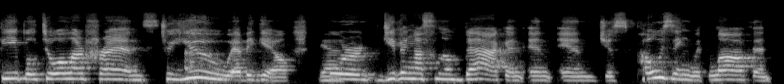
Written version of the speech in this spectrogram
people, to all our friends, to you, Abigail, yeah. for giving us love back and, and, and just posing with love. And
